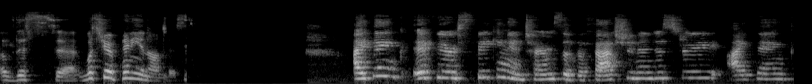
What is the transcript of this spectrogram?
of this uh, what's your opinion on this? I think if you're speaking in terms of the fashion industry i think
